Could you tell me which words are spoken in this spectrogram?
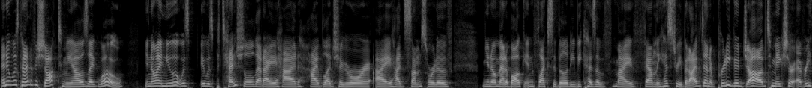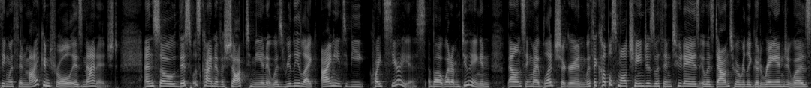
And it was kind of a shock to me. I was like, whoa, you know, I knew it was it was potential that I had high blood sugar or I had some sort of you know, metabolic inflexibility because of my family history, but I've done a pretty good job to make sure everything within my control is managed. And so this was kind of a shock to me. And it was really like, I need to be quite serious about what I'm doing and balancing my blood sugar. And with a couple small changes within two days, it was down to a really good range. It was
